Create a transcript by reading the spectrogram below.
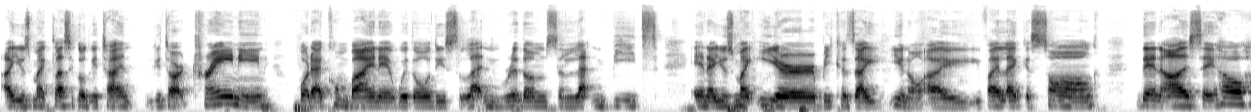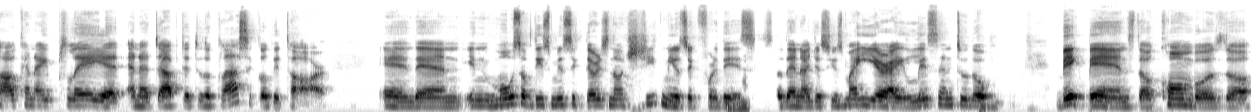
I use my classical guitar guitar training, but I combine it with all these Latin rhythms and Latin beats, and I use my ear because I, you know, I if I like a song, then I say, how how can I play it and adapt it to the classical guitar? And then in most of this music, there is no sheet music for this. Mm-hmm. So then I just use my ear. I listen to the big bands, the combos, the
